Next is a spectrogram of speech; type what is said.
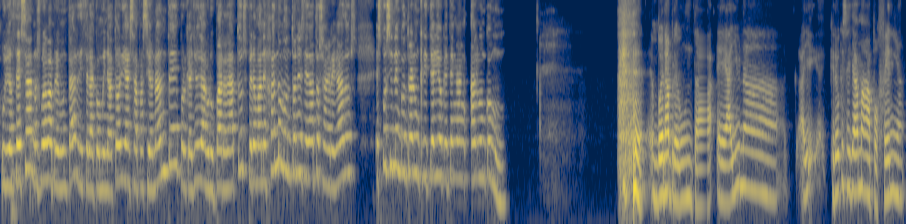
Julio César nos vuelve a preguntar, dice, la combinatoria es apasionante porque ayuda a agrupar datos, pero manejando montones de datos agregados, ¿es posible encontrar un criterio que tengan algo en común? Buena pregunta. Eh, hay una, creo que se llama apofenia,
